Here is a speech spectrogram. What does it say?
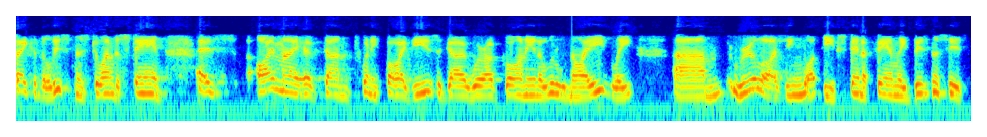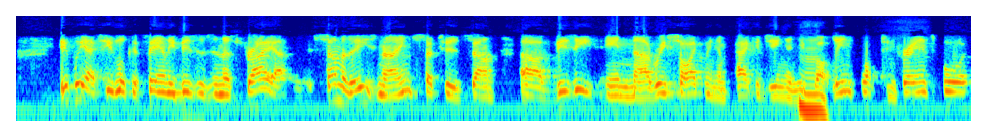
sake of the listeners to understand, as I may have done 25 years ago, where I've gone in a little naively, um, realising what the extent of family business is. If we actually look at family business in Australia, some of these names, such as um, uh, Visy in uh, recycling and packaging, and you've mm. got Linfox in transport,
